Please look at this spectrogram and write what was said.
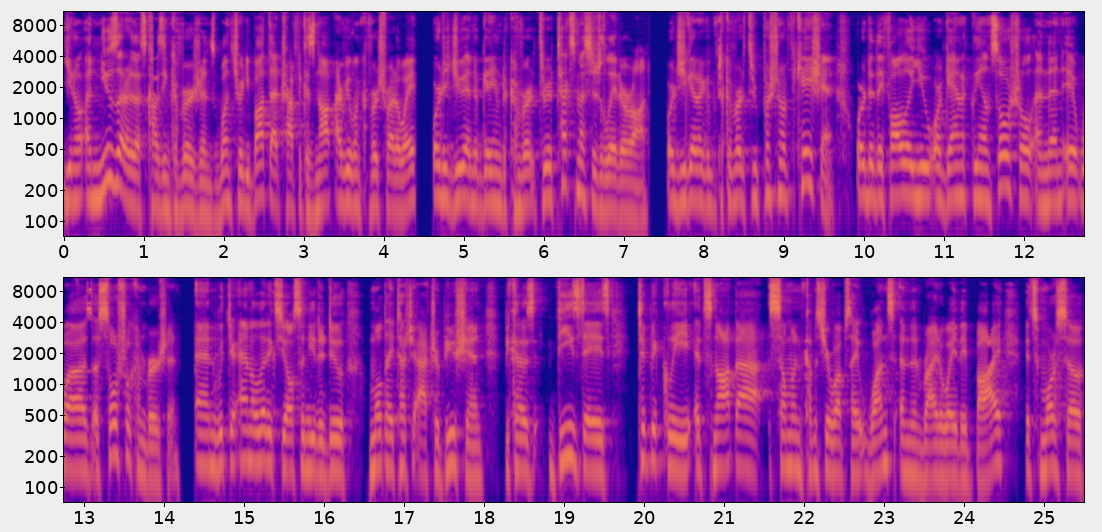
you know, a newsletter that's causing conversions once you already bought that traffic because not everyone converts right away? Or did you end up getting them to convert through a text message later on? Or did you get them to convert through push notification? Or did they follow you organically on social and then it was a social conversion? And with your analytics, you also need to do multi touch attribution because these days, typically it's not that someone comes to your website once and then right away they buy. It's more so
